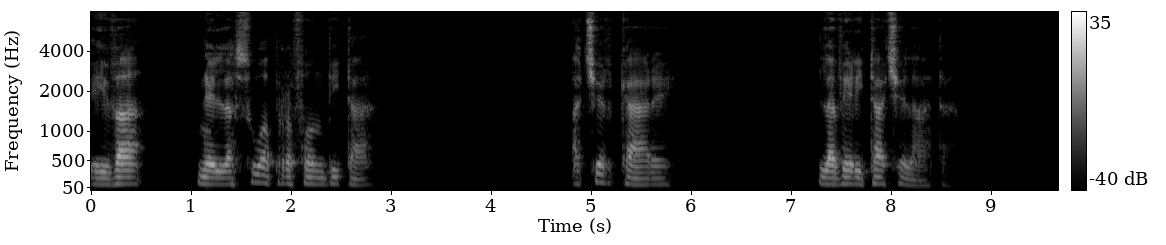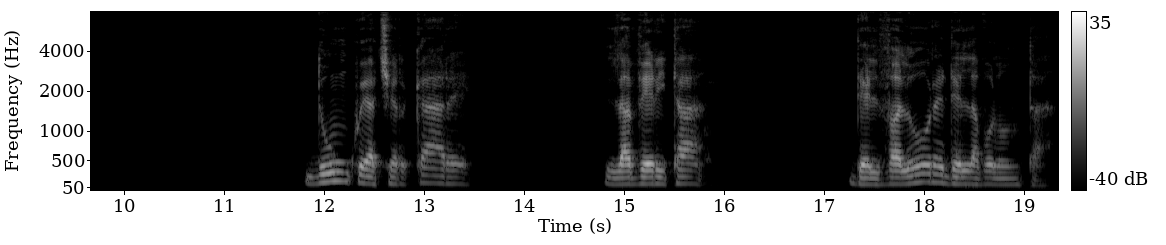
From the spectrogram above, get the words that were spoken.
e va nella sua profondità a cercare la verità celata. Dunque a cercare la verità del valore della volontà,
